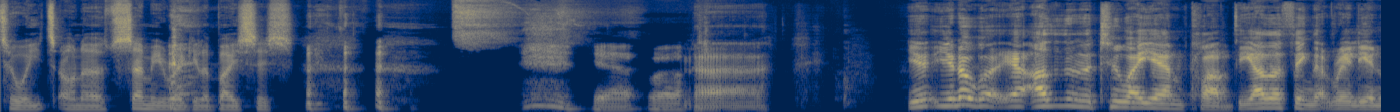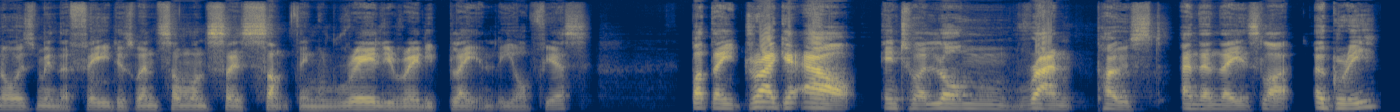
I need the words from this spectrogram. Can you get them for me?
to eat on a semi regular basis. Yeah, well, uh, you you know other than the two a.m. club, the other thing that really annoys me in the feed is when someone says something really, really blatantly obvious, but they drag it out into a long rant post, and then they it's like agree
